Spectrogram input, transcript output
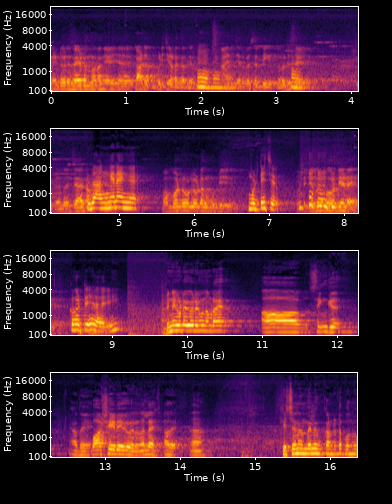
വീണ്ടും ഒരു സൈഡ് എന്ന് പറഞ്ഞു കഴിഞ്ഞാൽ കടുക്ക് പിടിച്ച് കിടക്കത്തില്ല. ആരും ചിലപ്പോൾ ശ്രദ്ധിക്കില്ല ഒരു സൈഡ് ഇതെന്ന് ഇത് വെച്ചാൽ അങ്ങനെ അങ്ങ് കോമ്പൗണ്ട് ഉള്ളിലൂടെ മുട്ടിച്ചു. കോട്ടിയുടെ പിന്നെ ഇവിടെ വരുമ്പോൾ നമ്മുടെ സിങ്ക് അതെ. ഭാഷയിലേക്ക് അല്ലേ അതെ. ആ. കിച്ചൺ എന്തെങ്കിലും കണ്ടിട്ട് പുതു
